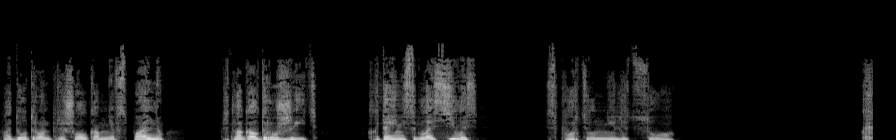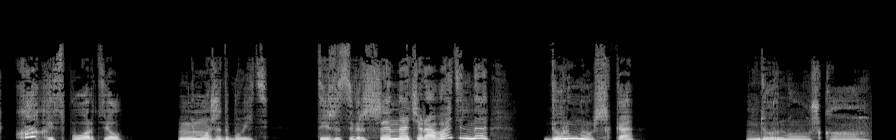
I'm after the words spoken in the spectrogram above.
Под утро он пришел ко мне в спальню, предлагал дружить. Когда я не согласилась, испортил мне лицо. «Как испортил? Не может быть! Ты же совершенно очаровательная дурнушка!» «Дурнушка!»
